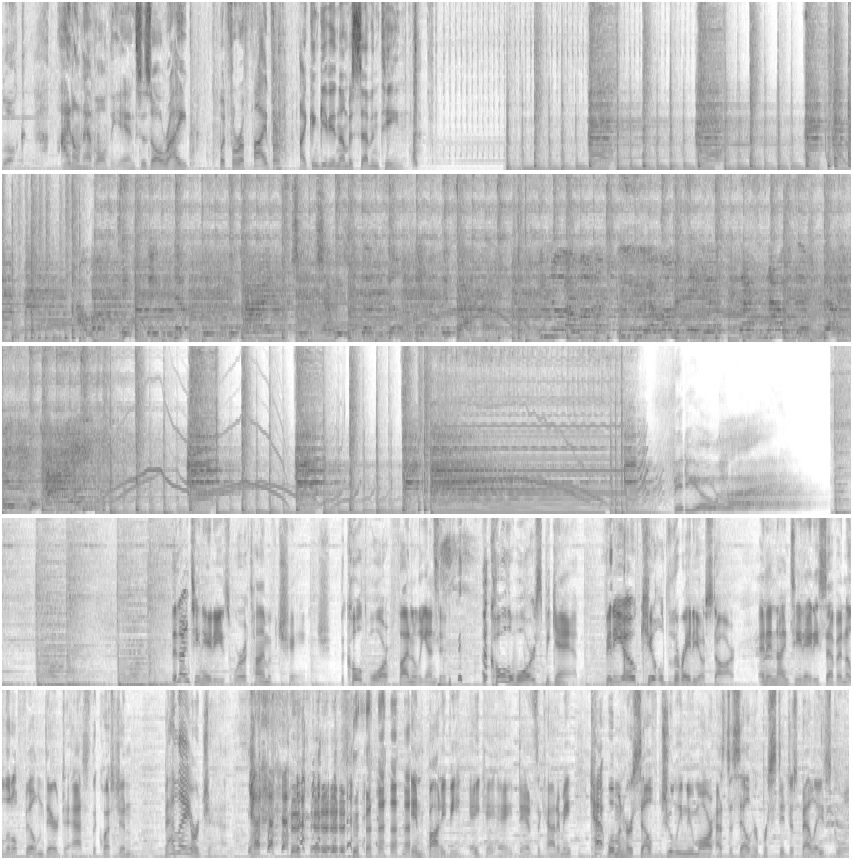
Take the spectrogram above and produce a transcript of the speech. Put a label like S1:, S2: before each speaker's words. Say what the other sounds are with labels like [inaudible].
S1: Look, I don't have all the answers, all right? But for a fiver, I can give you number 17.
S2: 1980s were a time of change. The Cold War finally ended. the Cola Wars began. Video killed the radio star. And in 1987, a little film dared to ask the question ballet or jazz? [laughs] [laughs] in Body Beat, aka Dance Academy, Catwoman herself, Julie Newmar, has to sell her prestigious ballet school.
